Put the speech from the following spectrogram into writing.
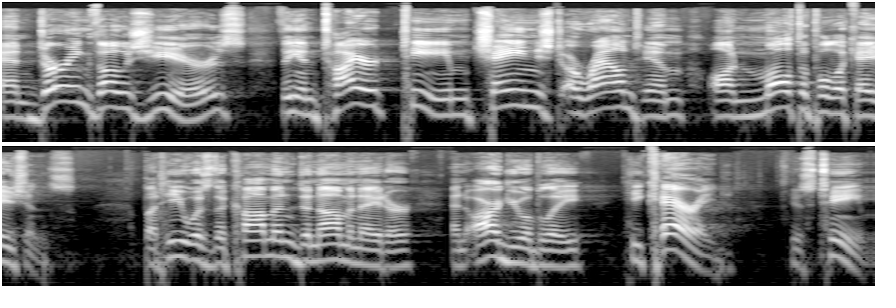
And during those years, the entire team changed around him on multiple occasions. But he was the common denominator, and arguably, he carried his team.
